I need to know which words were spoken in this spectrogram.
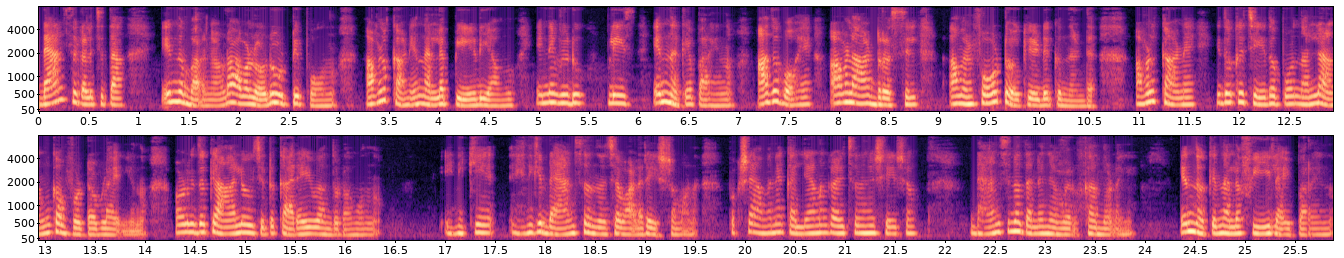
ഡാൻസ് കളിച്ചിത്താ എന്നും പറഞ്ഞുകൊണ്ട് അവളോട് ഒട്ടിപ്പോകുന്നു അവൾക്കാണെങ്കിൽ നല്ല പേടിയാവുന്നു. എന്നെ വിടൂ പ്ലീസ് എന്നൊക്കെ പറയുന്നു. അതുപോലെ അവൾ ആ ഡ്രസ്സിൽ അവൻ ഫോട്ടോ ഒക്കെ എടുക്കുന്നുണ്ട്. അവൾക്കാണെ ഇതൊക്കെ ചെയ്തപ്പോൾ നല്ല അൺകംഫർട്ടബിൾ ആയിരിക്കുന്നു. അവൾ ഇതൊക്കെ ആലോചിച്ചിട്ട് കരയുവാൻ തുടങ്ങുന്നു. എനിക്ക് എനിക്ക് ഡാൻസ് എന്ന് വെച്ചാൽ വളരെ ഇഷ്ടമാണ്. പക്ഷെ അവനെ കല്യാണം കഴിച്ചതിന് ശേഷം ഡാൻസിനെ തന്നെ ഞാൻ വെറുക്കാൻ തുടങ്ങി. എന്നൊക്കെ നല്ല ഫീലായി പറയുന്നു.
